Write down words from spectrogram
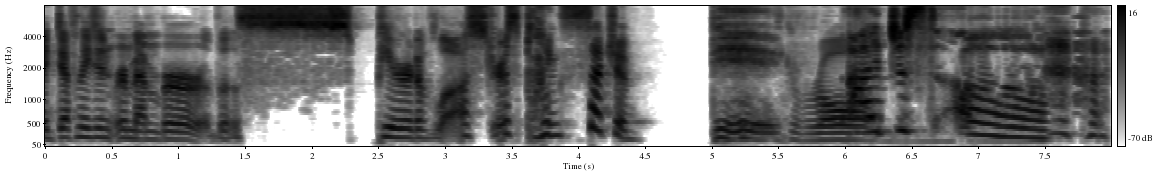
I definitely didn't remember the spirit of Lostris playing such a big role. I just oh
